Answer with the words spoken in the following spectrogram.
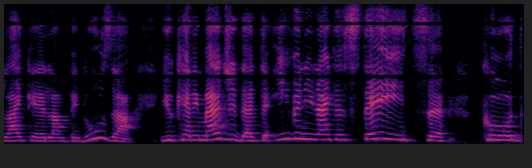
like uh, Lampedusa, you can imagine that even United States uh, could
